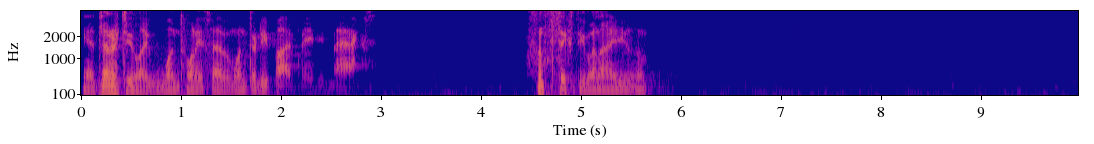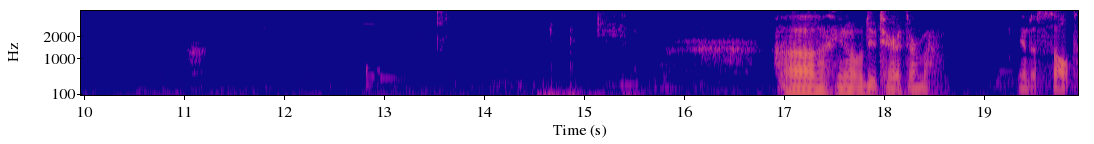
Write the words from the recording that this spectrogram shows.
Yeah, Jenners do like 127, 135 maybe max. 160 when I use them. Uh, you know, we'll do Terra Therma and Assault.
